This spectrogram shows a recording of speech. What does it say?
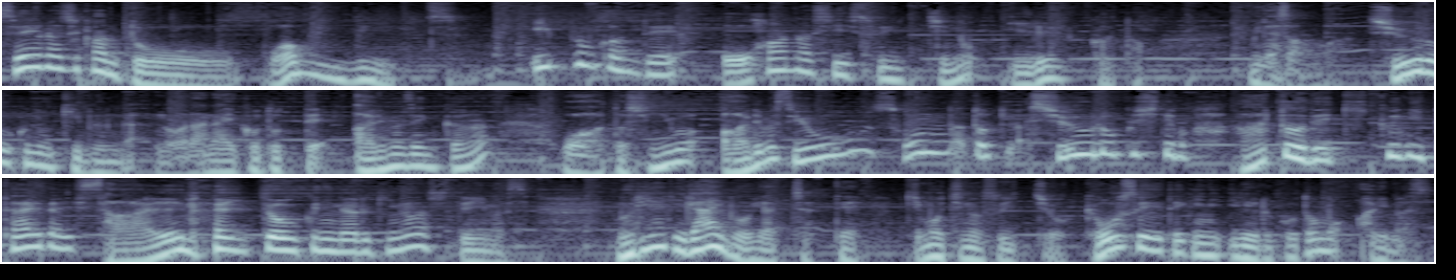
セーラ時間と1ミニッツ。1分間でお話スイッチの入れ方。皆さんは収録の気分が乗らないことってありませんか？私にはありますよ。そんな時は収録しても後で聞くに耐えない冴えないトークになる気がしています。無理やりライブをやっちゃって気持ちのスイッチを強制的に入れることもあります。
